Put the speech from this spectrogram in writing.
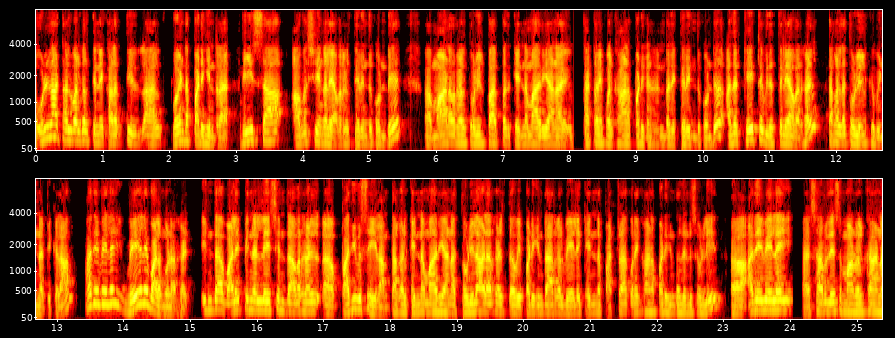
உள்நாட்டு அலுவல்கள் திணைக்களத்தில் வேண்டப்படுகின்ற விசா அவசியங்களை அவர்கள் தெரிந்து கொண்டு மாணவர்கள் தொழில் பார்ப்பதற்கு என்ன மாதிரியான கட்டமைப்புகள் காணப்படுகின்றன என்பதை தெரிந்து கொண்டு அதற்கேற்ற விதத்திலே அவர்கள் தங்களது தொழிலுக்கு விண்ணப்பிக்கலாம். அதேவேளை வேலை வழங்குனர்கள் இந்த வலைப்பின்னலே சென்று அவர்கள் அஹ், பதிவு செய்யலாம். தங்களுக்கு என்ன மாதிரியான தொழிலாளர்கள் தேவைப்படுகின்றார்கள் வேலைக்கு என்ன பற்றாக்குறை காணப்படுகின்றது என்று சொல்லி அதேவேளை சர்வதேச மாணவர்களுக்கான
